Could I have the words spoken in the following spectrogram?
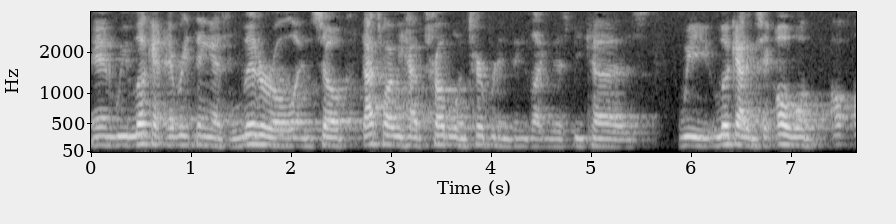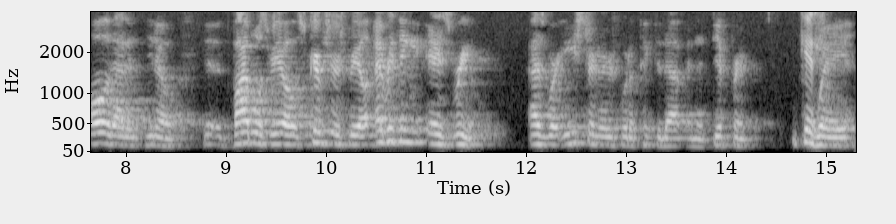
and we look at everything as literal, and so that's why we have trouble interpreting things like this because we look at it and say, "Oh, well, all- all of that is, you know, the Bible is real, Scripture is real, everything is real," as where Easterners would have picked it up in a different Because way,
